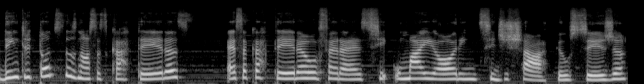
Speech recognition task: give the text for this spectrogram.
dentre todas as nossas carteiras, essa carteira oferece o maior índice de Sharp, ou seja,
